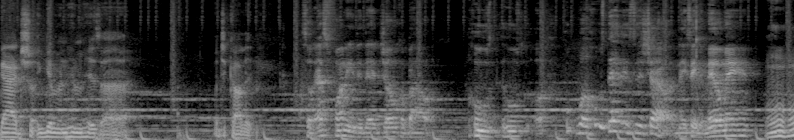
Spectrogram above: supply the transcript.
God sh- giving him his uh, what you call it? So that's funny that that joke about who's who's uh, who, well whose dad is this child? And they say the mailman. Mm-hmm.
